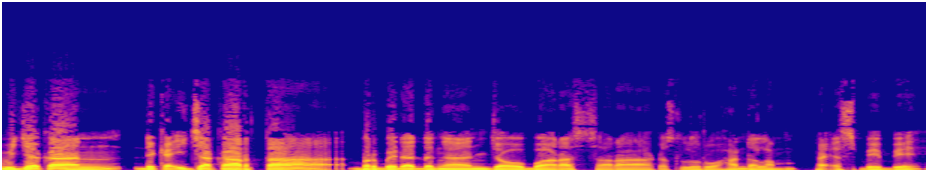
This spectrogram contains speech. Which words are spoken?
Kebijakan DKI Jakarta berbeda dengan Jawa Barat secara keseluruhan dalam PSBB.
